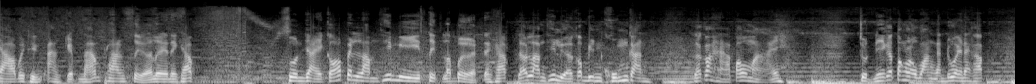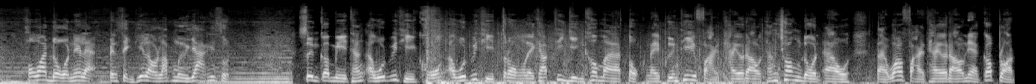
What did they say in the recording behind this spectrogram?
ยาวไปถึงอ่างเก็บน้ำพรานเสือเลยนะครับ ส่วนใหญ่ก็เป็นลำที่มีติดระเบิดนะครับ แล้วลำที่เหลือก็บินคุ้มกัน แล้วก็หาเป้าหมาย จุดนี้ก็ต้องระวังกันด้วยนะครับ เพราะว่าโดนนี่แหละเป็นสิ่งที่เรารับมือยากที่สุด ซึ่งก็มีทั้งอาวุธวิถีโค้งอาวุธวิถีตรงเลยครับที่ยิงเข้ามาตกในพื้นที่ฝ่ายไทยเราทั้งช่องโดนเอา แต่ว่าฝ่ายไทยเราเนี่ยก็ปลอด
